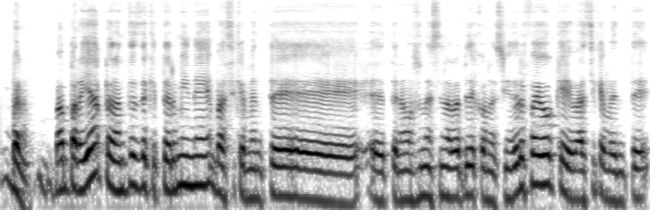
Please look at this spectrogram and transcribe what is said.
bueno, van para allá, pero antes de que termine, básicamente eh, tenemos una escena rápida con el Señor del Fuego, que básicamente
